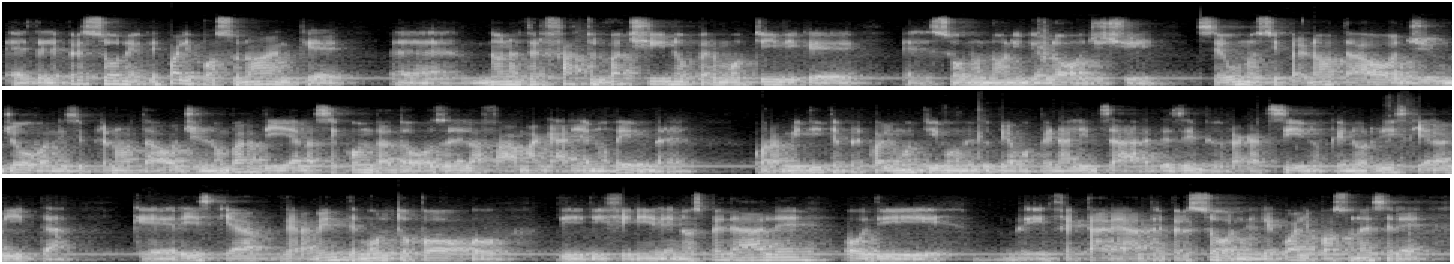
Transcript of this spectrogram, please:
eh, delle persone, le quali possono anche eh, non aver fatto il vaccino per motivi che eh, sono non ideologici. Se uno si prenota oggi, un giovane si prenota oggi in Lombardia, la seconda dose la fa magari a novembre. Ora mi dite per quale motivo noi dobbiamo penalizzare, ad esempio, un ragazzino che non rischia la vita, che rischia veramente molto poco di, di finire in ospedale o di infettare altre persone, le quali possono essere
